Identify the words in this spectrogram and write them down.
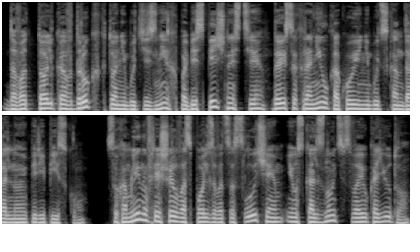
Да вот только вдруг кто-нибудь из них по беспечности, да и сохранил какую-нибудь скандальную переписку. Сухомлинов решил воспользоваться случаем и ускользнуть в свою каюту,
